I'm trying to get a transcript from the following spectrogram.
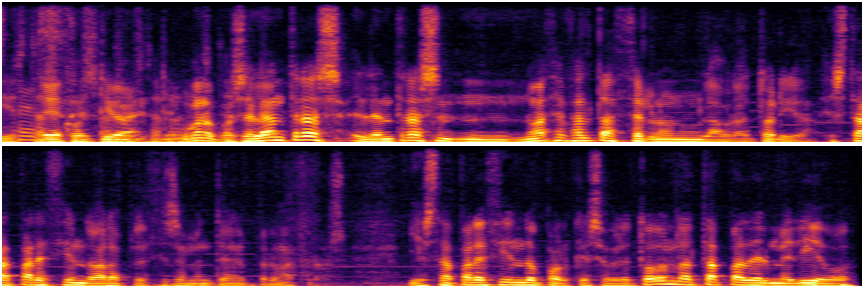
y estas Efectivamente. Bueno, pues el Antras, el Antras no hace falta hacerlo en un laboratorio. Está apareciendo ahora precisamente en el permafrost. Y está apareciendo porque, sobre todo en la etapa del medievo,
